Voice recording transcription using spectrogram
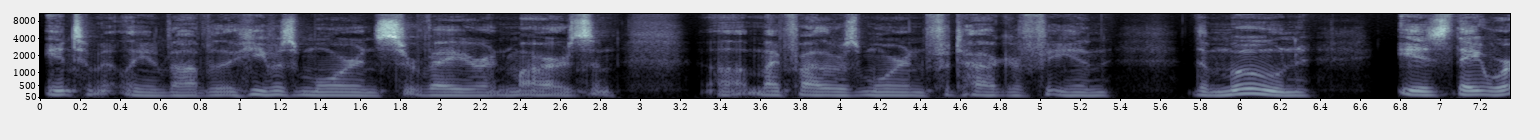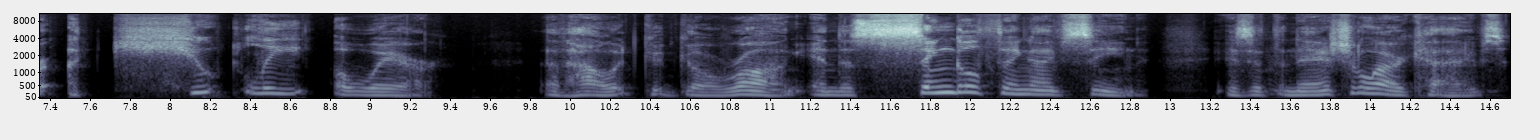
intimately involved with it. He was more in surveyor and Mars, and uh, my father was more in photography and the moon. Is they were acutely aware of how it could go wrong. And the single thing I've seen is at the National Archives,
